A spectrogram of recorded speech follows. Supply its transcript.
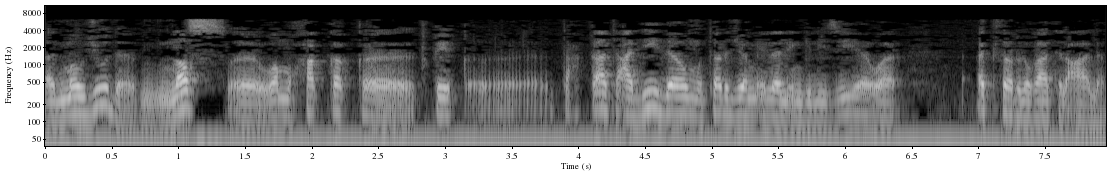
موجودة نص آه، ومحقق آه، تحقيق تحقيقات عديدة ومترجم إلى الإنجليزية وأكثر لغات العالم.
